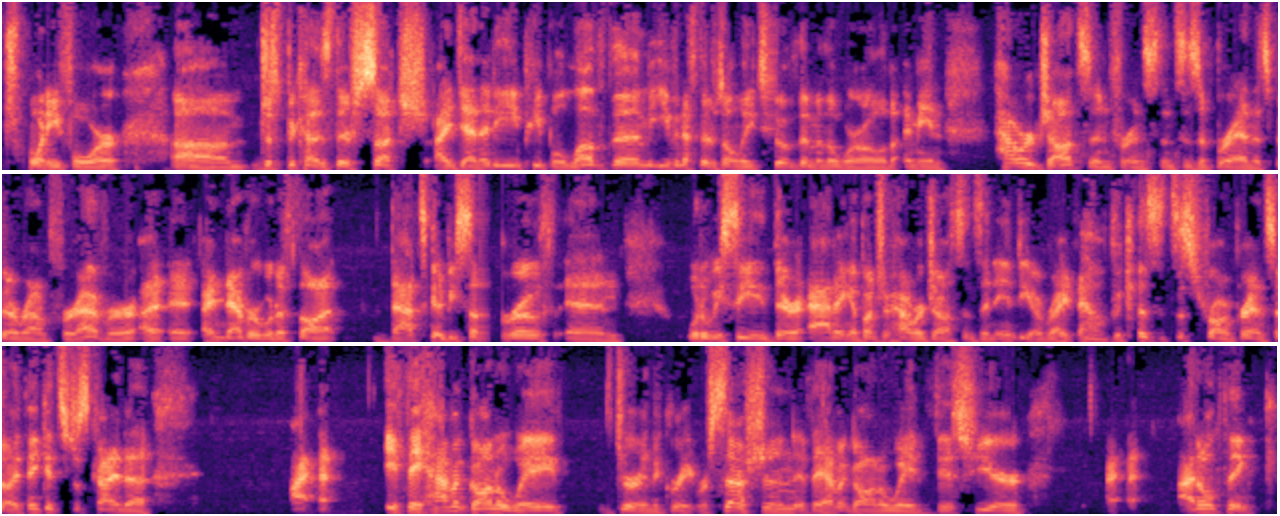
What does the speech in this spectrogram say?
24 um, just because there's such identity people love them even if there's only two of them in the world. I mean howard johnson for instance is a brand that's been around forever. I, I never would have thought that's going to be some growth and what do we see? They're adding a bunch of howard johnsons in india right now because it's a strong brand. So i think it's just kind of if they haven't gone away during the great recession if they haven't gone away this year I, I don't think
